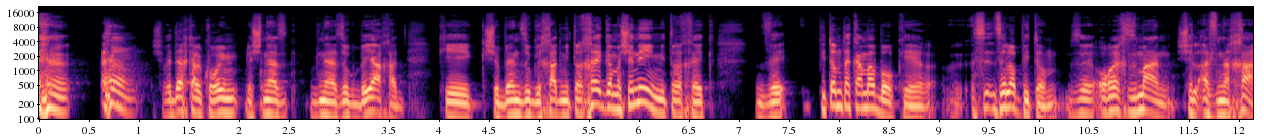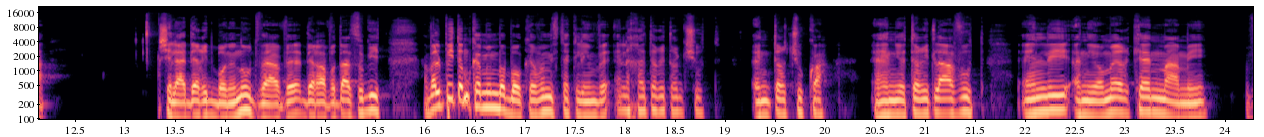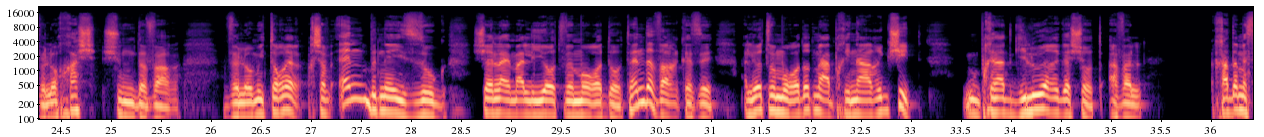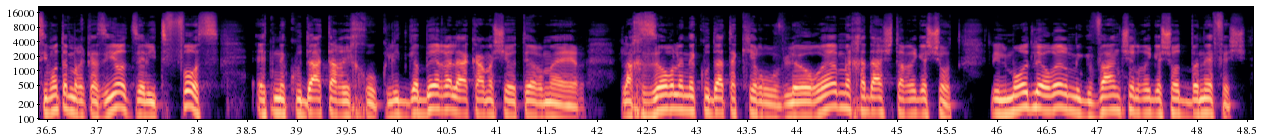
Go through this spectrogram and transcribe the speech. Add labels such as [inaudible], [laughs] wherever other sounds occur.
[clears throat] שבדרך כלל קורים לשני בני הזוג ביחד, כי כשבן זוג אחד מתרחק, גם השני מתרחק, ופתאום אתה קם בבוקר, זה, זה לא פתאום, זה אורך זמן של הזנחה, של היעדר התבוננות והיעדר עבודה זוגית, אבל פתאום קמים בבוקר ומסתכלים ואין לך יותר התרגשות, אין יותר תשוקה, אין יותר התלהבות, אין לי, אני אומר כן מאמי, ולא חש שום דבר, ולא מתעורר. עכשיו אין בני זוג שאין להם עליות ומורדות, אין דבר כזה, עליות ומורדות מהבחינה הרגשית, מבחינת גילוי הרגשות, אבל אחת המשימות המרכזיות זה לתפוס את נקודת הריחוק, להתגבר עליה כמה שיותר מהר, לחזור לנקודת הקירוב, לעורר מחדש את הרגשות, ללמוד לעורר מגוון של רגשות בנפש.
